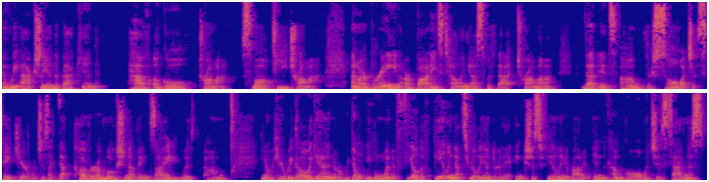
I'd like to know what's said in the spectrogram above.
And we actually in the back end have a goal trauma small t trauma. And our brain, our body's telling us with that trauma that it's, um, there's so much at stake here, which is like that cover emotion of anxiety with, um, you know, here we go again, or we don't even want to feel the feeling that's really under the anxious feeling about an income goal, which is sadness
